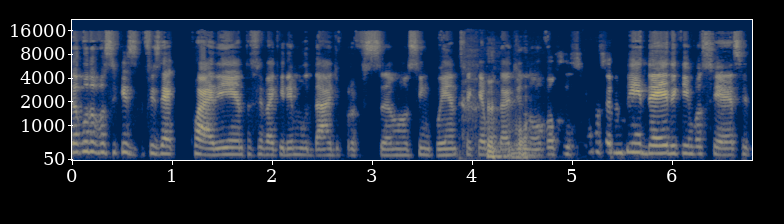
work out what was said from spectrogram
Então, quando você fizer 40, você vai querer mudar de profissão, aos 50, você quer mudar de novo, aos 60, você não tem ideia de quem você é, você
